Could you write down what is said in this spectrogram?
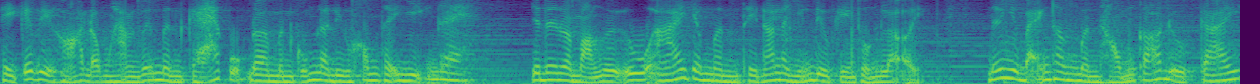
thì cái việc họ đồng hành với mình cả cuộc đời mình cũng là điều không thể diễn ra. Cho nên là mọi người ưu ái cho mình thì nó là những điều kiện thuận lợi. Nếu như bản thân mình không có được cái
